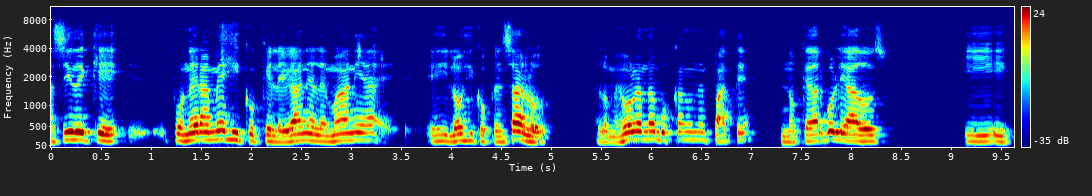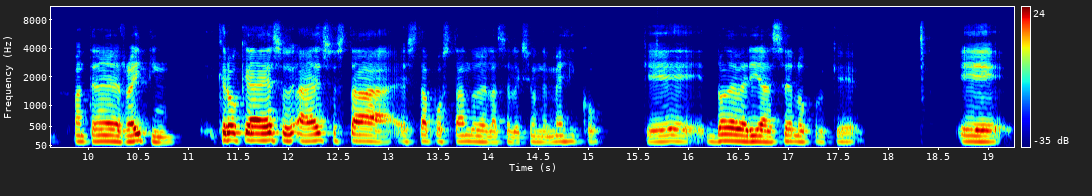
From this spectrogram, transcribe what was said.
Así de que poner a México que le gane a Alemania es ilógico pensarlo. A lo mejor andan buscando un empate, no quedar goleados y mantener el rating. Creo que a eso, a eso está, está apostándole la selección de México, que no debería hacerlo porque eh,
